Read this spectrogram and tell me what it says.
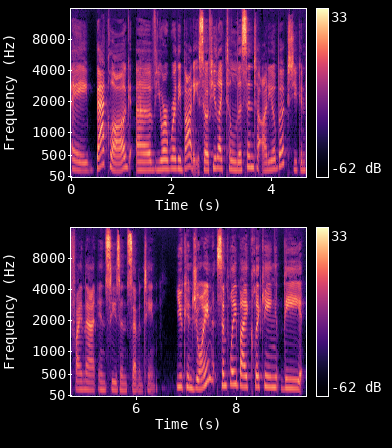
a backlog of Your Worthy Body. So if you like to listen to audiobooks, you can find that in season 17. You can join simply by clicking the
